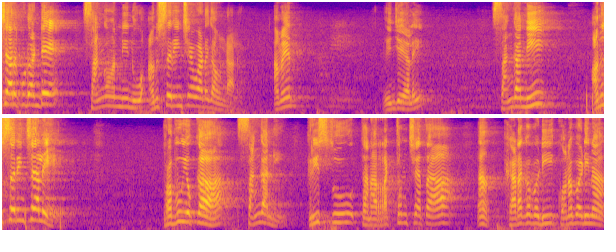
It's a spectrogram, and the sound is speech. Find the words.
పరిచారకుడు అంటే సంఘాన్ని నువ్వు అనుసరించేవాడుగా ఉండాలి. ఆమెన్? ఏం చేయాలి? సంఘాన్ని అనుసరించాలి. ప్రభు యొక్క సంఘాన్ని క్రీస్తు తన రక్తం చేత కడగబడి కొనబడిన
